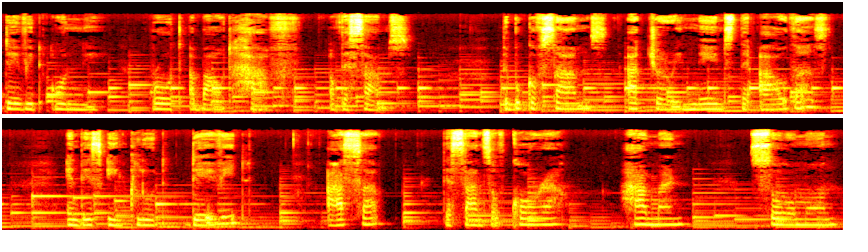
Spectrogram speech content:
David only wrote about half of the Psalms. The book of Psalms actually names the authors, and these include David, Asaph, the sons of Korah, Heman, Solomon,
